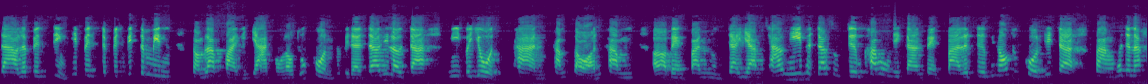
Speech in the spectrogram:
เจ้า และเป็นสิ่งที่เป็นจะเป็นวิตามินสำหรับฝ่ายวิญญาณของเราทุกคนพระบิดาเจ้าที่เราจะมีประโยชน์ผ่านคำสอนคำเอ่อแบ่งปันหนุนใจยามเช้านี้พระเจ้าทรงเจิมข้ามงในการแบ่งปันและเจอพี่น้องทุกคนที่จะฟังพระเจนะค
